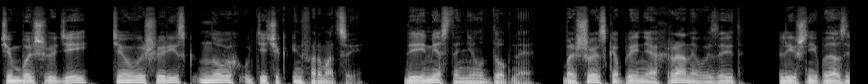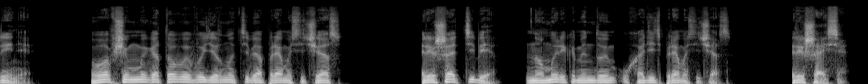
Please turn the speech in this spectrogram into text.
Чем больше людей, тем выше риск новых утечек информации. Да и место неудобное. Большое скопление охраны вызовет лишние подозрения. В общем, мы готовы выдернуть тебя прямо сейчас. Решать тебе, но мы рекомендуем уходить прямо сейчас. Решайся.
